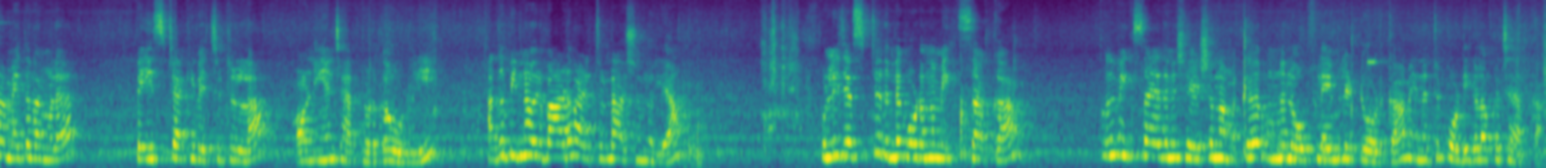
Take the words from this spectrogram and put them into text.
സമയത്ത് നമ്മൾ പേസ്റ്റാക്കി വെച്ചിട്ടുള്ള ഓണിയൻ ചേർത്ത് കൊടുക്കുക ഉള്ളി. അത് പിന്നെ ഒരുപാട് വഴറ്റേണ്ട ആവശ്യമൊന്നുമില്ല. ഉള്ളി ജസ്റ്റ് ഇതിന്റെ കൂടെ ഒന്ന് മിക്സ് ആക്കുക അത് മിക്സ് ആയതിനു ശേഷം നമുക്ക് ഒന്ന് ലോ ഫ്ലെയിമിൽ ഇട്ട് കൊടുക്കാം. എന്നിട്ട് പൊടികളൊക്കെ ചേർക്കാം.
